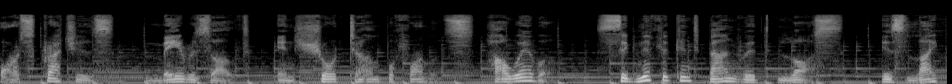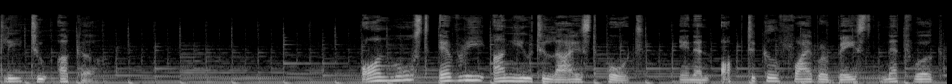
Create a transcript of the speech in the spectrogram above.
or scratches may result in short-term performance. However, significant bandwidth loss is likely to occur. Almost every unutilized port in an optical fiber-based network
